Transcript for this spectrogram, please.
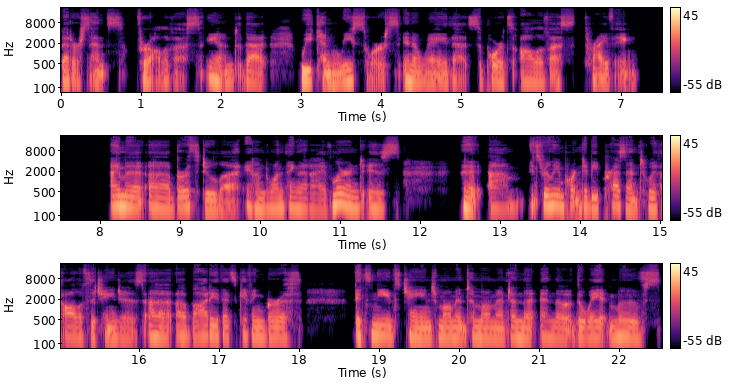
better sense for all of us and that we can resource in a way that supports all of us thriving. I'm a, a birth doula, and one thing that I've learned is that um, it's really important to be present with all of the changes. Uh, a body that's giving birth, its needs change moment to moment, and the and the the way it moves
